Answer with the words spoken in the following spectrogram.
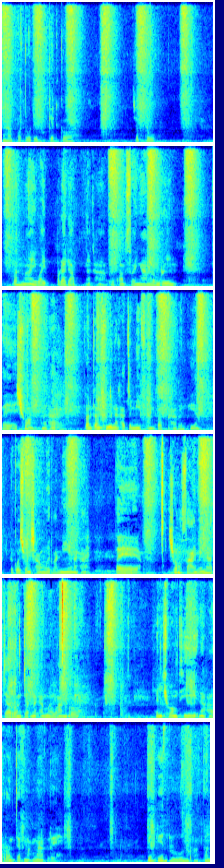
นะครับปอโต้เดภูเก็ตก็ จะปลูกต้นไม้ไว้ประดับนะคะ เพื่อความสวยงามร่มรื่น แต่ช่วงนะคะ ตอนกลางคืนนะคะ จะมีฝนตกค่ะเพื่อนๆแล้วก็ช่วงเช้ามืดวันนี้นะคะ แต่ช่วงสายไม่น่าจะร้อนจัดนะคะ เมื่อวานก็ เป็นช่วงที่นะคะ ร้อนจัดมาก ๆเลย เพื่อนๆดูนะคะต้น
